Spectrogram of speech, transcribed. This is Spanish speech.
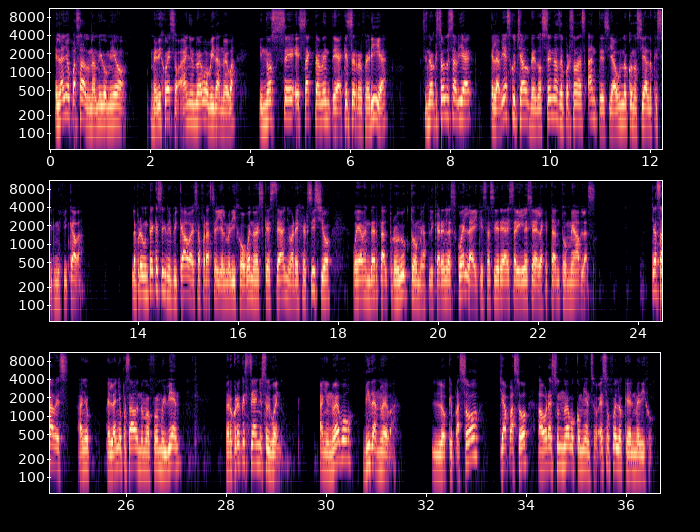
El año pasado un amigo mío me dijo eso, año nuevo, vida nueva, y no sé exactamente a qué se refería, sino que solo sabía que la había escuchado de docenas de personas antes y aún no conocía lo que significaba. Le pregunté qué significaba esa frase y él me dijo, bueno, es que este año haré ejercicio, voy a vender tal producto, me aplicaré en la escuela y quizás iré a esa iglesia de la que tanto me hablas. Ya sabes, año, el año pasado no me fue muy bien, pero creo que este año es el bueno. Año nuevo, vida nueva. Lo que pasó, ya pasó, ahora es un nuevo comienzo. Eso fue lo que él me dijo.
